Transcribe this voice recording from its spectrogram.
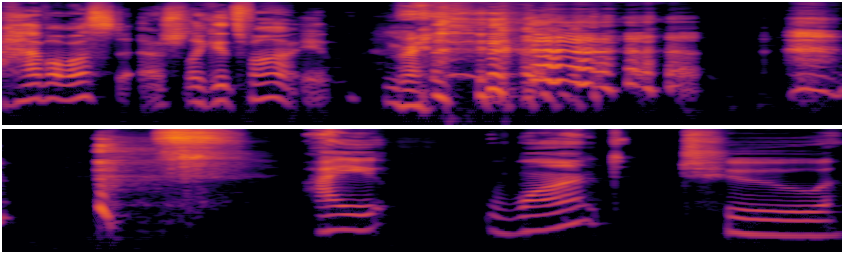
have a mustache. Like it's fine. right. I want to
